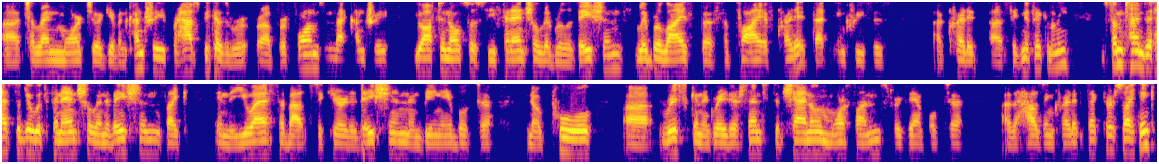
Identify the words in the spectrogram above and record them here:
uh, to lend more to a given country, perhaps because of, re of, reforms in that country. You often also see financial liberalizations, liberalize the supply of credit that increases uh, credit uh, significantly. Sometimes it has to do with financial innovations, like in the US about securitization and being able to you know, pool uh, risk in a greater sense to channel more funds, for example, to uh, the housing credit sector. So I think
